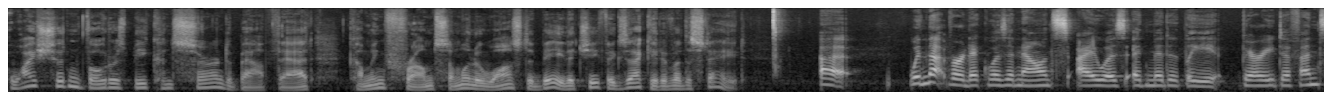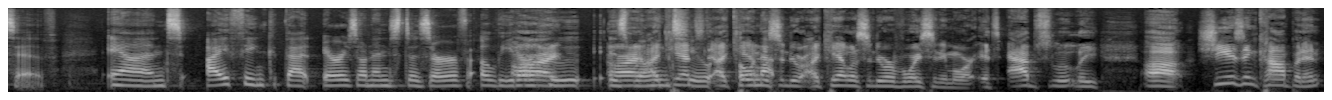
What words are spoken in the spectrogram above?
why shouldn't voters be concerned about that coming from someone who wants to be the chief executive of the state? Uh, when that verdict was announced, I was admittedly very defensive. And I think that Arizonans deserve a leader right, who is right, willing I can't, to. I can't own listen up. to her. I can't listen to her voice anymore. It's absolutely. Uh, she is incompetent.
